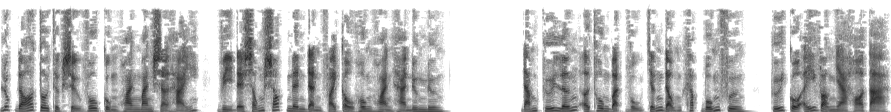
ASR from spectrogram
Lúc đó tôi thực sự vô cùng hoang mang sợ hãi, vì để sống sót nên đành phải cầu hôn Hoàng Hà Nương Nương. Đám cưới lớn ở thôn Bạch Vụ chấn động khắp bốn phương, cưới cô ấy vào nhà họ tạ.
